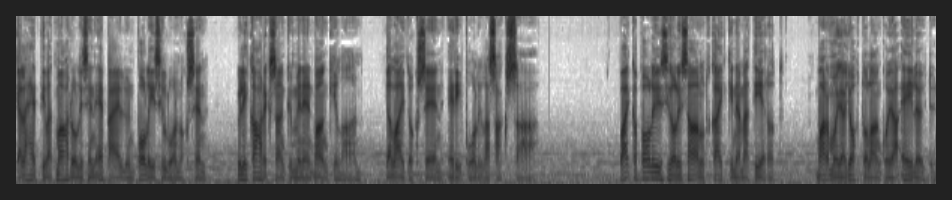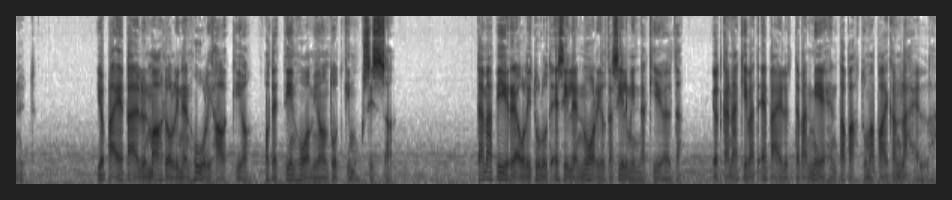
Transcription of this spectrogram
ja lähettivät mahdollisen epäilyn poliisiluonnoksen yli 80 vankilaan – ja laitokseen eri puolilla Saksaa. Vaikka poliisi oli saanut kaikki nämä tiedot, varmoja johtolankoja ei löytynyt. Jopa epäilyn mahdollinen huulihalkkio otettiin huomioon tutkimuksissa. Tämä piirre oli tullut esille nuorilta silminnäkijöiltä, jotka näkivät epäilyttävän miehen tapahtumapaikan lähellä.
